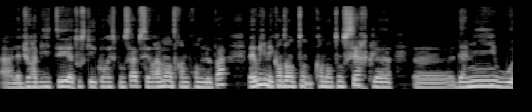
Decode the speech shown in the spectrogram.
à la durabilité, à tout ce qui est éco-responsable, c'est vraiment en train de prendre le pas. Ben oui, mais quand dans ton quand dans ton cercle d'amis ou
